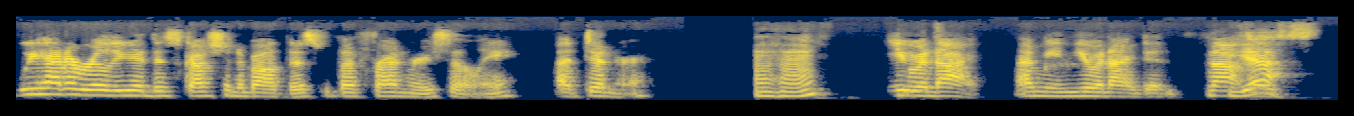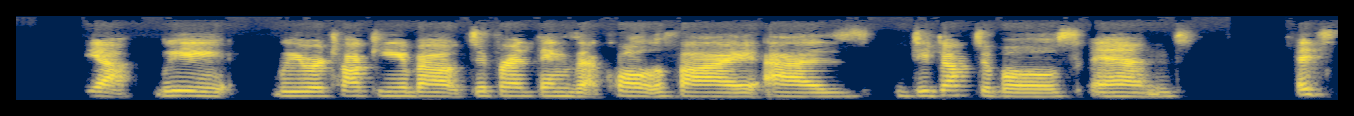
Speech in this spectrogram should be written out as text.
We had a really good discussion about this with a friend recently at dinner. Mm-hmm. You and I, I mean, you and I did not. Yes. yeah. We, we were talking about different things that qualify as deductibles and it's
